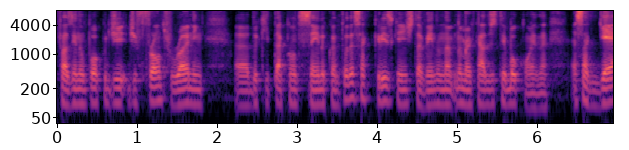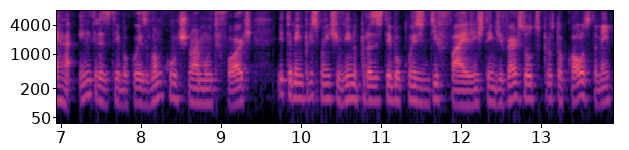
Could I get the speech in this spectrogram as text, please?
fazendo um pouco de, de front-running uh, do que está acontecendo com toda essa crise que a gente está vendo na, no mercado de stablecoins, né? Essa guerra entre as stablecoins vão continuar muito forte e também principalmente vindo para as stablecoins de DeFi. A gente tem diversos outros protocolos também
